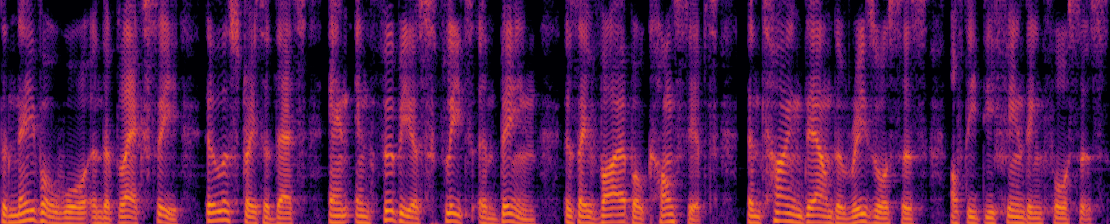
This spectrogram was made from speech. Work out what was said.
the naval war in the Black Sea illustrated that an amphibious fleet in being is a viable concept in tying down the resources of the defending forces,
